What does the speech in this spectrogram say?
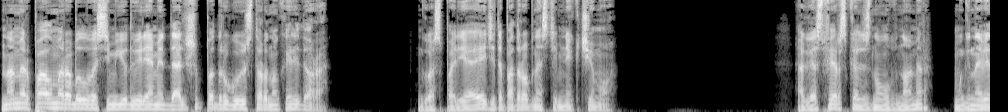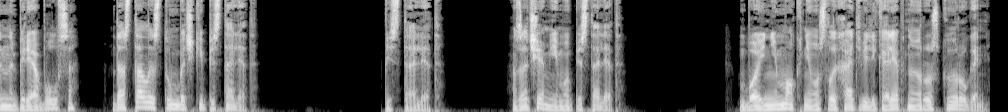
Номер Палмера был восемью дверями дальше, по другую сторону коридора. Господи, а эти-то подробности мне к чему? Агасфер скользнул в номер, мгновенно переобулся, достал из тумбочки пистолет. Пистолет. Зачем ему пистолет? Бой не мог не услыхать великолепную русскую ругань.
